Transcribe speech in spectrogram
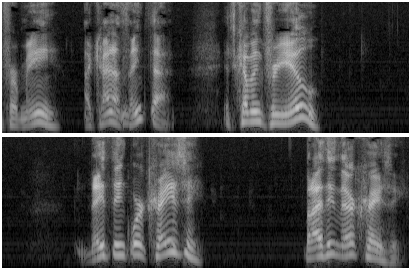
for me, I kind of think that. It's coming for you. They think we're crazy, but I think they're crazy.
